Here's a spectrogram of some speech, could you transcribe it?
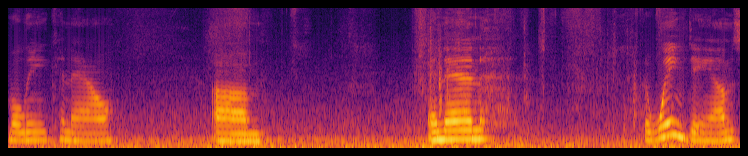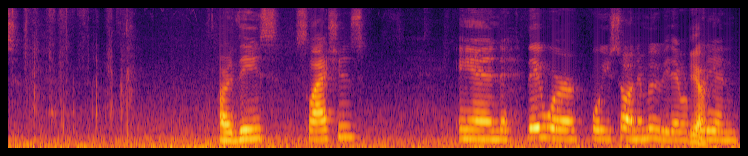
Moline Canal. Um, and then the wing dams are these slashes. And they were, well, you saw in the movie, they were Yeah. put in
